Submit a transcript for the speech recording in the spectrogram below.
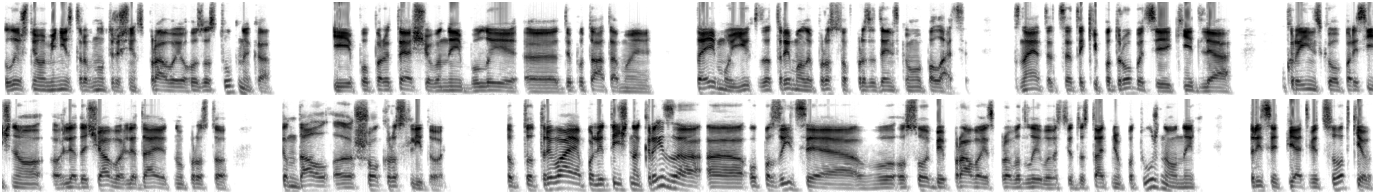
колишнього міністра внутрішніх справ і його заступника. І попри те, що вони були е, депутатами Сейму, їх затримали просто в президентському палаці. Знаєте, це такі подробиці, які для українського пересічного глядача виглядають ну просто скандал, е, шок розслідувань. Тобто триває політична криза, е, опозиція в особі права і справедливості достатньо потужна. У них 35%.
